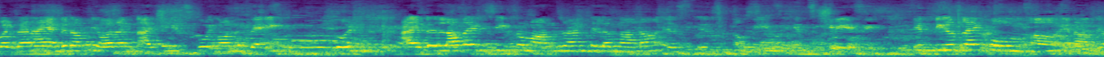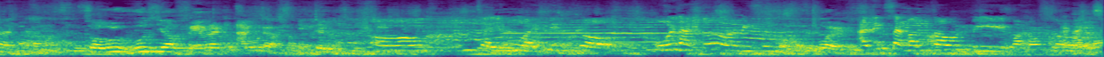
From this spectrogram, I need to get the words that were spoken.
But then I ended up here, and I think it's going on very good. I, the love I receive from Andhra and Telangana is, is amazing. It's crazy. It feels like home uh, in Andhra. So who, who's your favorite actor in Telugu? Um, Telugu, I think uh, old actor or recent? Word. I think Samantha would be one of the actors.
